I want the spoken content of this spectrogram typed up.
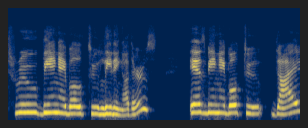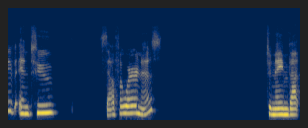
through being able to leading others is being able to dive into self-awareness to name that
